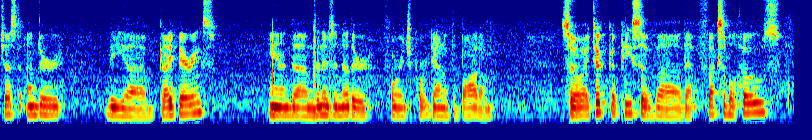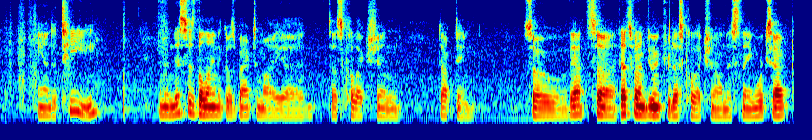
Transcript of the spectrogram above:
just under the uh, guide bearings, and um, then there's another four inch port down at the bottom. So I took a piece of uh, that flexible hose and a T, and then this is the line that goes back to my uh, dust collection ducting. So that's uh, that's what I'm doing for dust collection on this thing. Works out.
